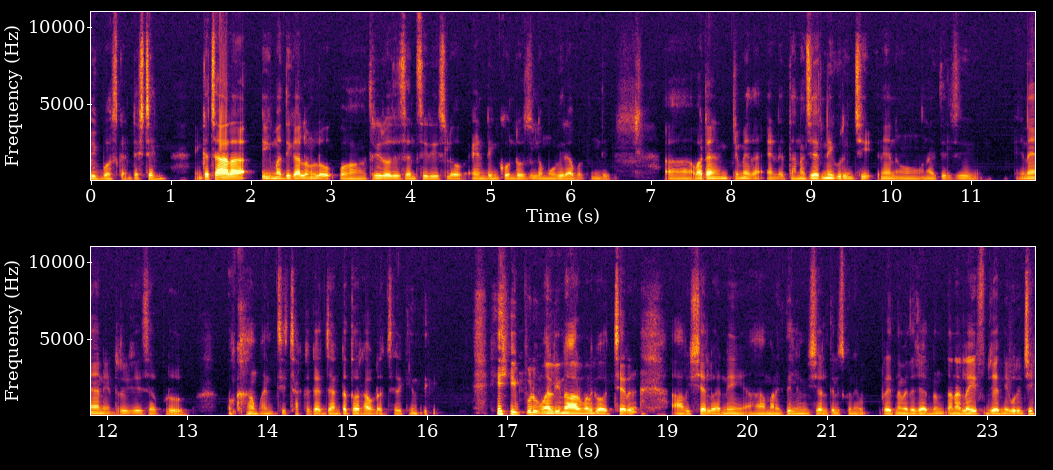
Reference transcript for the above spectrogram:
Bigg Boss contestant ఇంకా చాలా ఈ మధ్యకాలంలో త్రీ రోజెస్ అండ్ సిరీస్లో అండ్ ఇంకొన్ని రోజుల్లో మూవీ రాబోతుంది. వాటన్నింటి మీద అండ్ తన జర్నీ గురించి నేను నాకు తెలిసి వినయాన్ని ఇంటర్వ్యూ చేసేటప్పుడు ఒక మంచి చక్కగా జంటతో రావడం జరిగింది. ఇప్పుడు మళ్ళీ నార్మల్గా వచ్చారు. ఆ విషయాలు అన్నీ మనకి తెలియని విషయాలు తెలుసుకునే ప్రయత్నం అయితే చేద్దాం. తన లైఫ్ జర్నీ గురించి.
